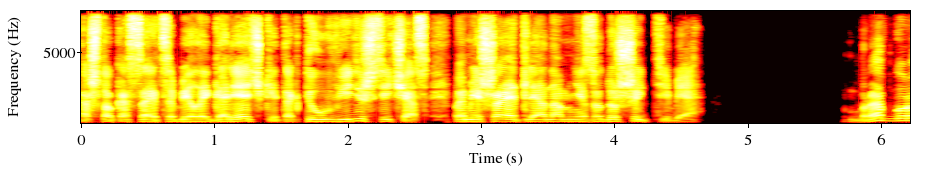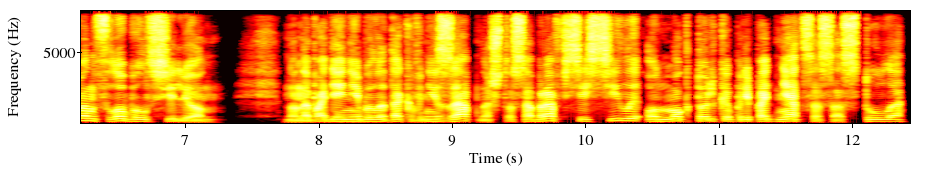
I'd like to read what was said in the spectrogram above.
А что касается белой горячки, так ты увидишь сейчас, помешает ли она мне задушить тебя. Брат Горанфло был силен, но нападение было так внезапно, что собрав все силы, он мог только приподняться со стула,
